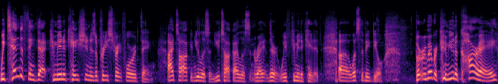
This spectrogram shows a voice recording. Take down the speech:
We tend to think that communication is a pretty straightforward thing. I talk and you listen. You talk, I listen, right? There, we've communicated. Uh, what's the big deal? But remember, communicare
